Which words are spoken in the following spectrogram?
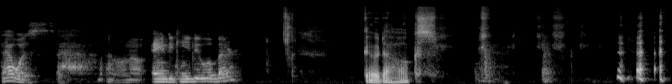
That was I don't know. Andy, can you do a little better? go dogs.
